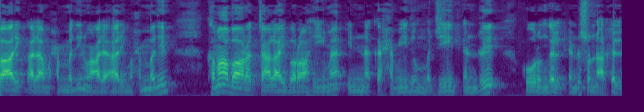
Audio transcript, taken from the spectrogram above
பாரிக் அலா முஹம்மதின் வாலா ஆலி முஹம்மதின் கமா பாரக் அலா இப்ராஹிம இன்னக ஹமீதும் மஜீத் என்று கூறுங்கள் என்று சொன்னார்கள்.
